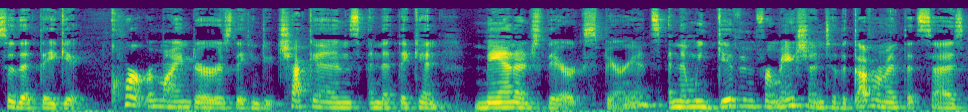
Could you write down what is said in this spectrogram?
so that they get court reminders, they can do check ins, and that they can manage their experience. And then we give information to the government that says,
